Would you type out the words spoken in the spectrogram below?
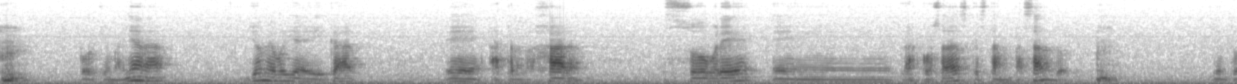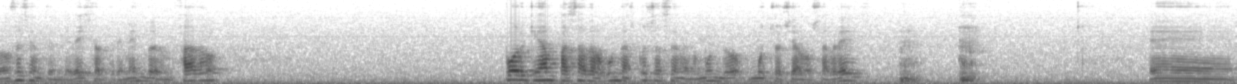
porque mañana yo me voy a dedicar eh, a trabajar sobre eh, las cosas que están pasando. Y entonces entenderéis el tremendo enfado porque han pasado algunas cosas en el mundo, muchos ya lo sabréis. Eh,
